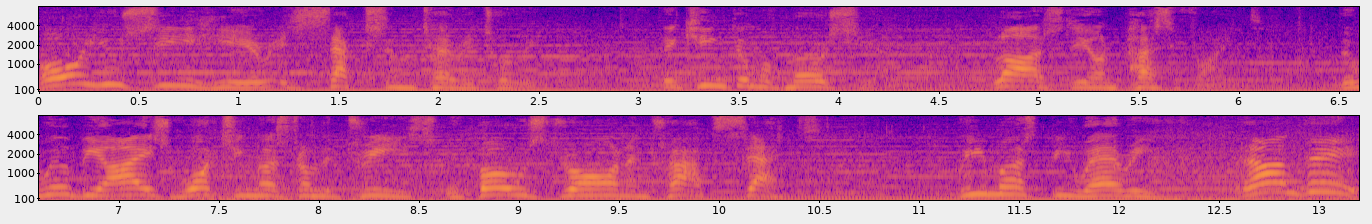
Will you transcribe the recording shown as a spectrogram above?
All you see here is Saxon territory. The Kingdom of Mercia, largely unpacified. There will be eyes watching us from the trees, with bows drawn and traps set. We must be wary. Randvi,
